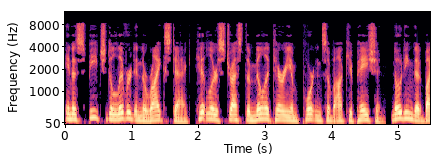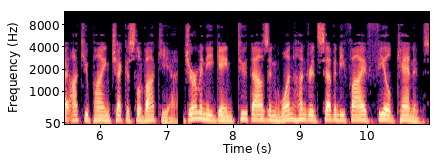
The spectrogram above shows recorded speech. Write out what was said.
In a speech delivered in the Reichstag, Hitler stressed the military importance of occupation, noting that by occupying Czechoslovakia, Germany gained 2,175 field cannons,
